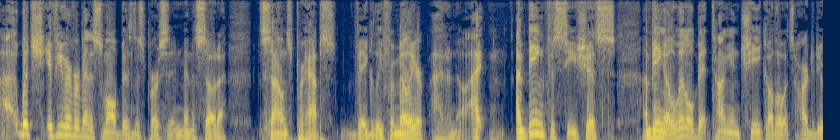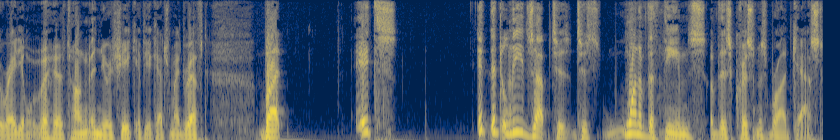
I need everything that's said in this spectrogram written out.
Uh, which, if you've ever been a small business person in Minnesota, sounds perhaps vaguely familiar. I don't know. I I'm being facetious. I'm being a little bit tongue in cheek, although it's hard to do radio with tongue in your cheek if you catch my drift. But it's it, it leads up to to one of the themes of this Christmas broadcast,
